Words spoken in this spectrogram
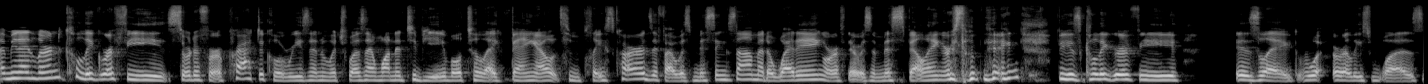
I mean, I learned calligraphy sort of for a practical reason, which was I wanted to be able to like bang out some place cards if I was missing some at a wedding or if there was a misspelling or something, because calligraphy is like what, or at least was,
